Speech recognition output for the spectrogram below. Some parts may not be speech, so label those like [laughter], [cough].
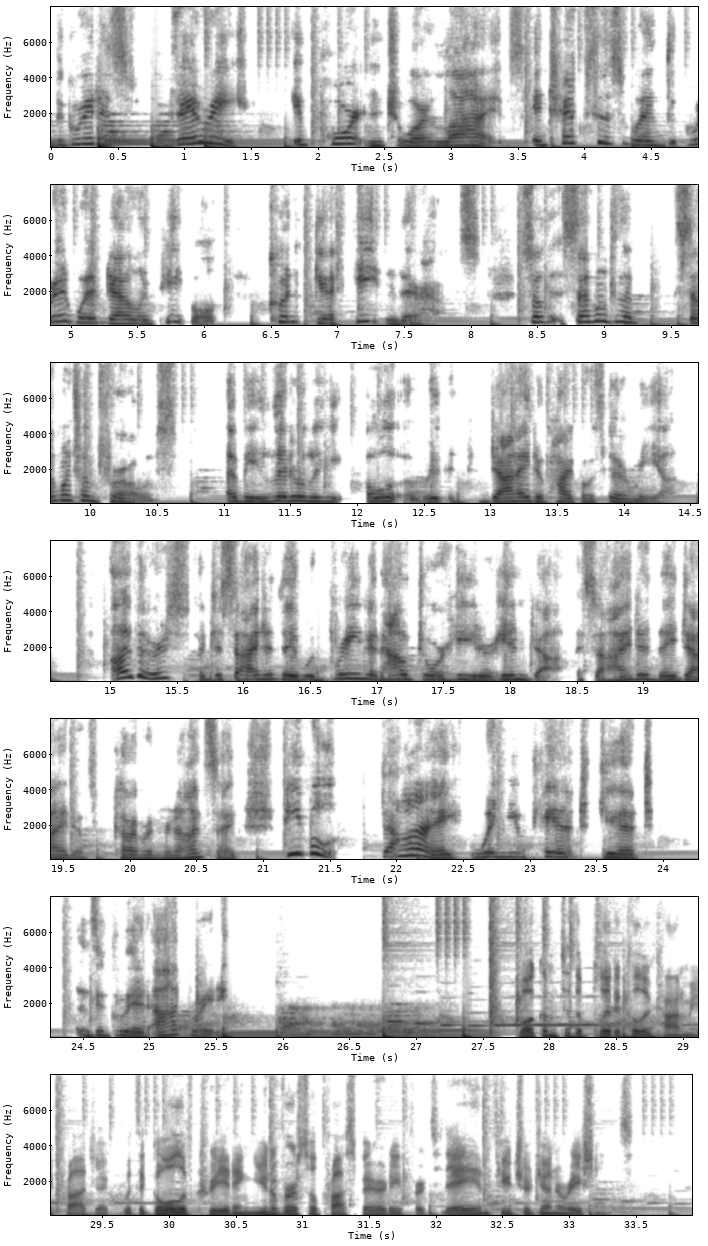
The grid is very important to our lives. In Texas, when the grid went down and people couldn't get heat in their house, so that some of them, some of them froze. I mean, literally died of hypothermia. Others decided they would bring an outdoor heater inside and they died of carbon monoxide. People die when you can't get the grid operating. Welcome to the Political Economy Project with the goal of creating universal prosperity for today and future generations.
